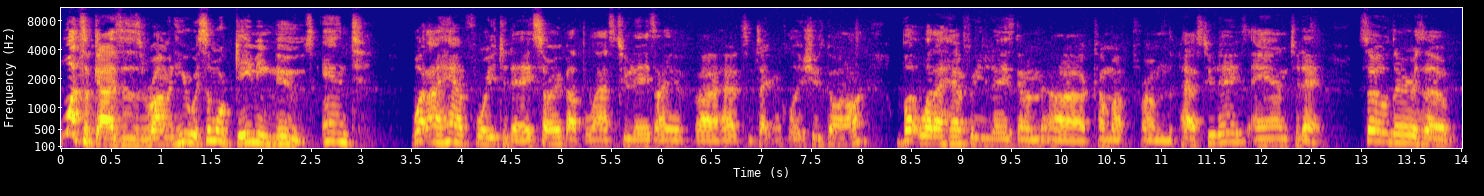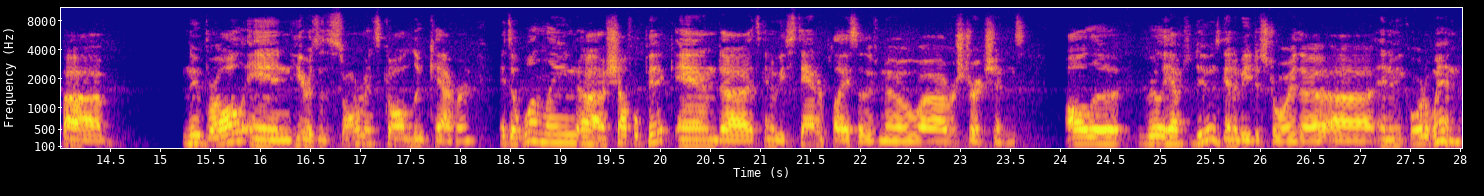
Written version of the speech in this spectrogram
What's up, guys? This is Ramen here with some more gaming news. And what I have for you today, sorry about the last two days, I have uh, had some technical issues going on. But what I have for you today is going to uh, come up from the past two days and today. So there is a uh, new brawl in Heroes of the Storm. It's called Loot Cavern. It's a one lane uh, shuffle pick, and uh, it's going to be standard play, so there's no uh, restrictions. All you really have to do is going to be destroy the enemy core to win.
